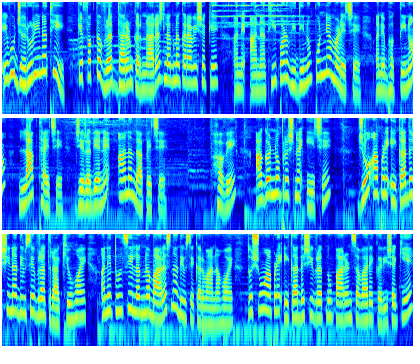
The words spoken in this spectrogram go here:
એવું જરૂરી નથી કે ફક્ત વ્રત ધારણ કરનાર જ લગ્ન કરાવી શકે અને આનાથી પણ વિધિનું પુણ્ય મળે છે અને ભક્તિનો લાભ થાય છે, જે હૃદયને આનંદ આપે છે. હવે આગળનો પ્રશ્ન એ છે જો આપણે એકાદશીના દિવસે વ્રત રાખ્યું હોય અને તુલસી લગ્ન બારસના દિવસે કરવાના હોય, તો શું આપણે એકાદશી વ્રતનું પારણ સવારે કરી શકીએ?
